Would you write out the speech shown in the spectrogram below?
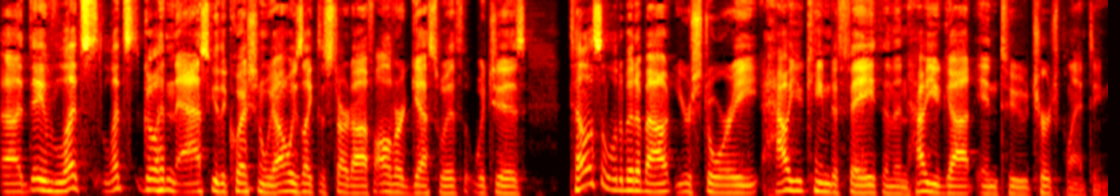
uh, Dave, let's let's go ahead and ask you the question we always like to start off all of our guests with, which is, tell us a little bit about your story, how you came to faith, and then how you got into church planting.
